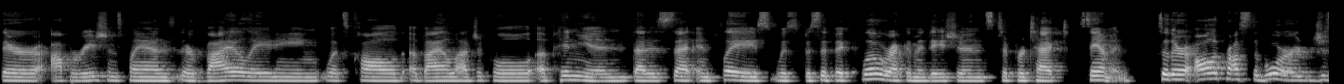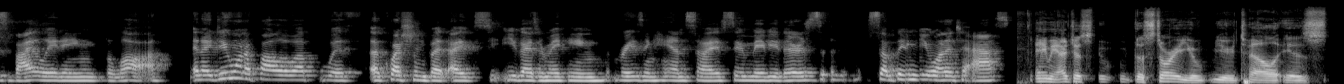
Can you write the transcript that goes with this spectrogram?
their operations plans. They're violating what's called a biological opinion that is set in place with specific flow recommendations to protect salmon. So they're all across the board just violating the law. And I do want to follow up with a question, but I see you guys are making raising hands, so I assume maybe there's something you wanted to ask. Amy, I just the story you you tell is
